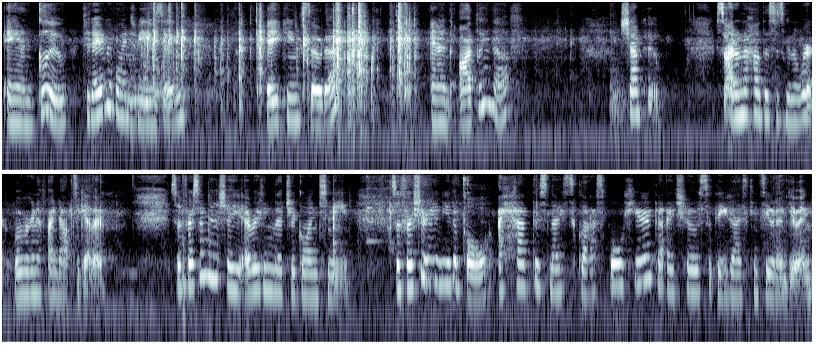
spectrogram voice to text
and glue, today we're going to be using baking soda and oddly enough, shampoo. So I don't know how this is going to work, but we're going to find out together. So first I'm going to show you everything that you're going to need. So first you're going to need a bowl. I have this nice glass bowl here that I chose so that you guys can see what I'm doing.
